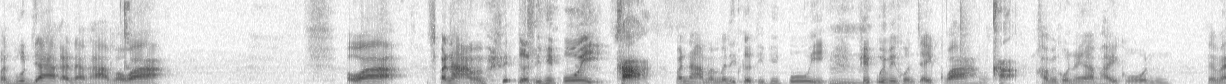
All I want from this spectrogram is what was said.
มันพูดยากอะนะคะ เพราะว่า เพราะว่าปัญหามันไม่ได้เกิดที่พี่ปุ้ย ค่ะ ปัญหามันไม่ได้เกิดที่พี่ปุ้ย อืม พี่ปุ้ยเป็นคนใจกว้าง ค่ะ เขาเป็นคนให้อภัยคนใช่ไหม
